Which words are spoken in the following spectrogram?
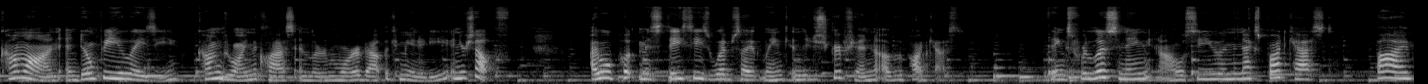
come on and don't be lazy. Come join the class and learn more about the community and yourself. I will put Miss Stacy's website link in the description of the podcast. Thanks for listening, and I will see you in the next podcast. Bye.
